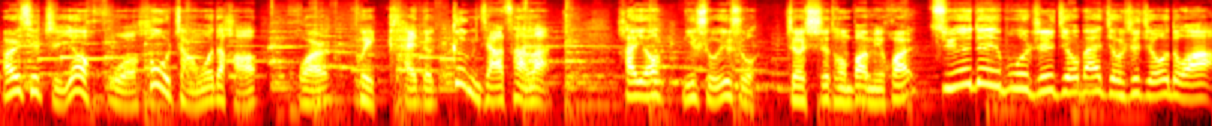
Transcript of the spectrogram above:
而且只要火候掌握的好，花儿会开得更加灿烂。还有，你数一数，这十桶爆米花绝对不止九百九十九朵。”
